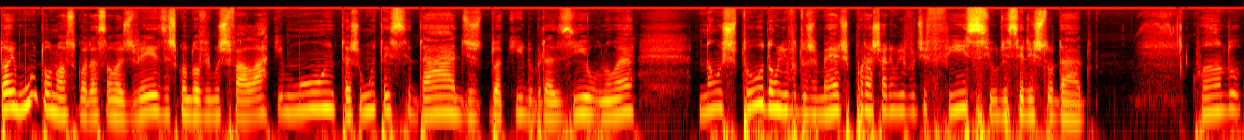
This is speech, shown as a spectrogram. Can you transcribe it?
dói muito ao nosso coração às vezes quando ouvimos falar que muitas, muitas cidades do aqui do Brasil, não é, não estudam o livro dos médios por acharem um livro difícil de ser estudado. Quando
